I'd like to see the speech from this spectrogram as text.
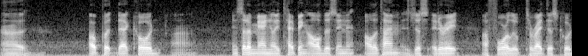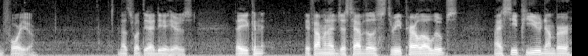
uh, output that code uh, instead of manually typing all of this in all the time. Is just iterate a for loop to write this code for you. that's what the idea here is that you can if I'm going to just have those three parallel loops, my CPU number,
